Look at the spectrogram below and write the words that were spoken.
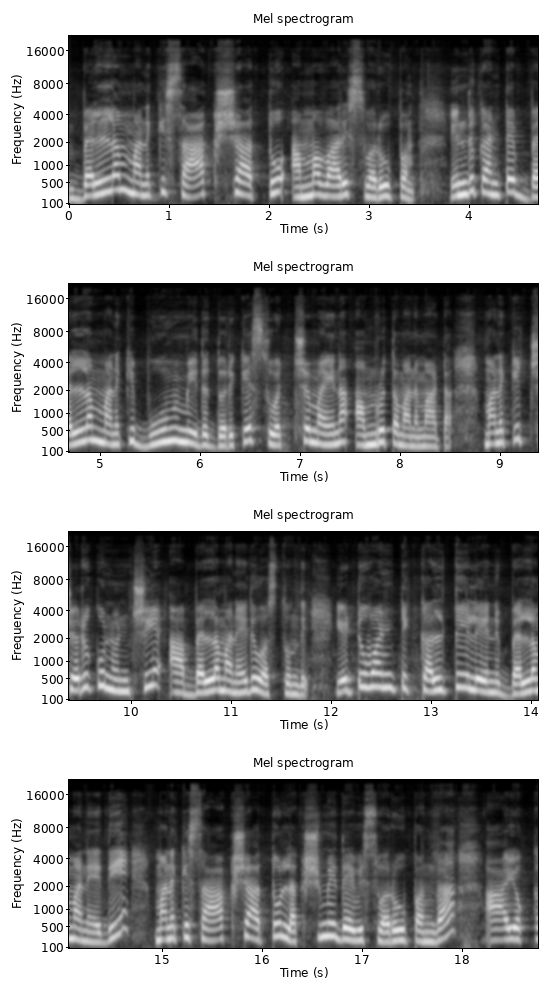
బెల్లం బెల్లం మనకి సాక్షాత్తు అమ్మవారి స్వరూపం. ఎందుకంటే బెల్లం మనకి భూమి మీద దొరికే స్వచ్ఛమైన అమృతం అన్నమాట. మనకి చెరుకు నుంచి ఆ బెల్లం అనేది వస్తుంది. ఎటువంటి కల్తీ లేని బెల్లం అనేది మనకి సాక్షాత్తు లక్ష్మీదేవి స్వరూపంగా ఆ యొక్క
